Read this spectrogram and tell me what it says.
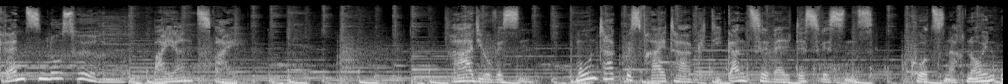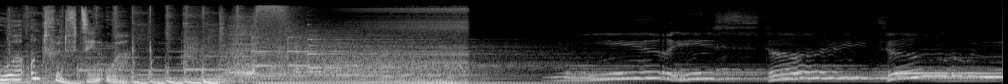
Grenzenlos hören, Bayern 2. Radiowissen. Montag bis Freitag die ganze Welt des Wissens. Kurz nach 9 Uhr und 15 Uhr. Mir ist heute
